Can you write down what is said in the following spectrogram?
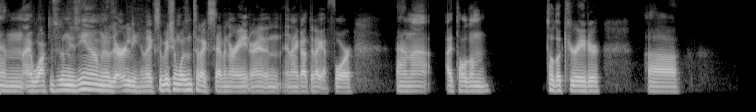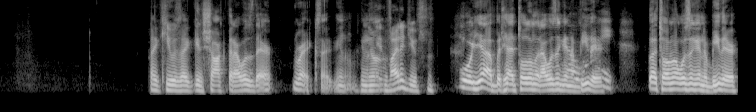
and I walked into the museum, and it was early. The exhibition wasn't until like seven or eight, right? And and I got there like at four, and uh, I told them, told the curator, uh, like he was like in shock that I was there, right? Because I, you know, you He invited you. Well, yeah, but I told him that I wasn't gonna No be there. I told him I wasn't gonna be there.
